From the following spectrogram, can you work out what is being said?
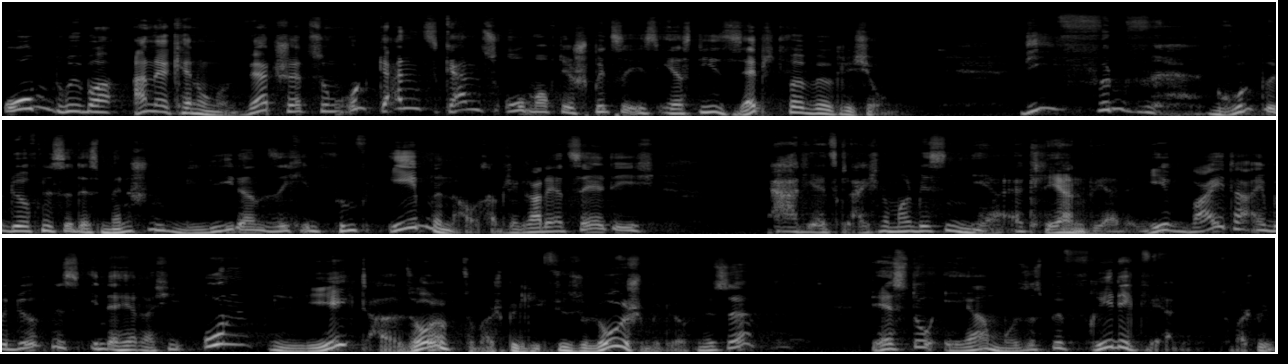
Oben drüber Anerkennung und Wertschätzung und ganz, ganz oben auf der Spitze ist erst die Selbstverwirklichung. Die fünf Grundbedürfnisse des Menschen gliedern sich in fünf Ebenen aus, habe ich ja gerade erzählt, die ich ja, die jetzt gleich nochmal ein bisschen näher erklären werde. Je weiter ein Bedürfnis in der Hierarchie unten liegt, also zum Beispiel die physiologischen Bedürfnisse, desto eher muss es befriedigt werden. Zum Beispiel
